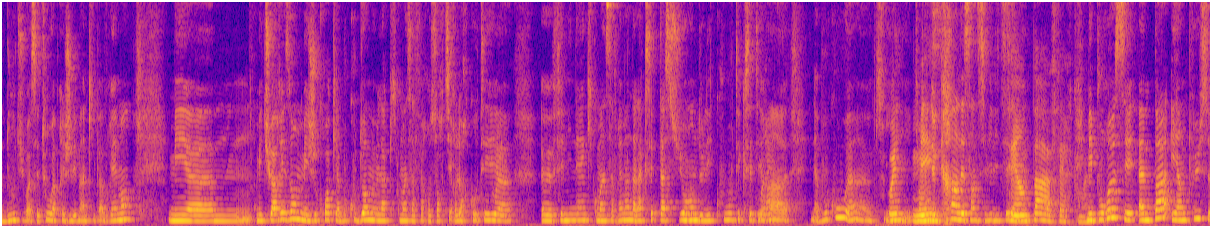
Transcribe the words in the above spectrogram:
doux, tu vois, c'est tout. Après, je les maquille pas vraiment. Mais, euh, mais tu as raison, mais je crois qu'il y a beaucoup d'hommes là qui commencent à faire ressortir leur côté Ouais. euh, euh, féminin, qui commencent à vraiment dans l'acceptation Mm. de l'écoute, etc. Ouais. Il y en a beaucoup hein, qui, qui ont une grande sensibilité. C'est un pas à faire quand même. Mais pour eux, c'est un pas et en plus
